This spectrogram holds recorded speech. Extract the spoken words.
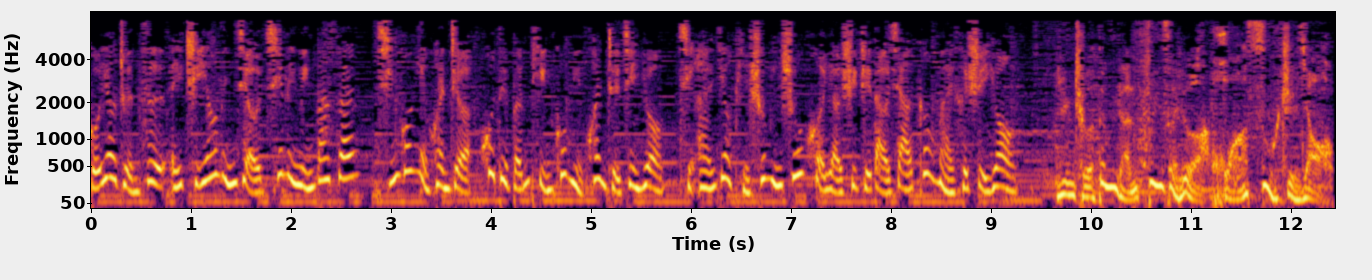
国药准字 H 幺零九七零零八三，青光眼患者或对本品过敏患者禁用，请按药品说明书或药师指导下购买和使用。晕车当然菲赛乐华素制药。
